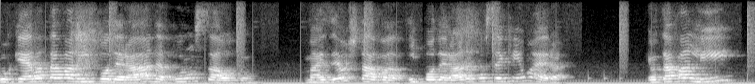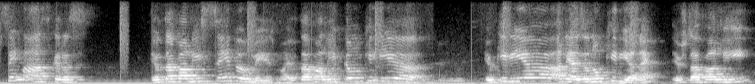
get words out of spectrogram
Porque ela tava ali empoderada por um salto. Mas eu estava empoderada por ser quem eu era. Eu estava ali sem máscaras. Eu estava ali sendo eu mesma. Eu estava ali porque eu não queria. Eu queria, aliás, eu não queria, né? Eu estava ali,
